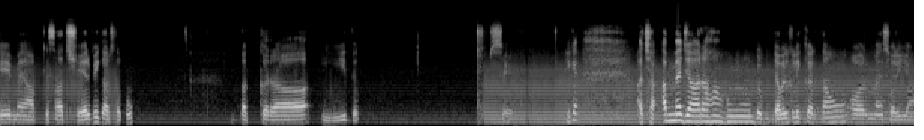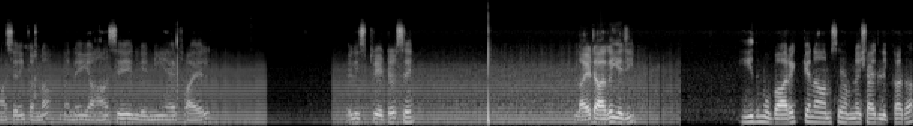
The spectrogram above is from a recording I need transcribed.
ये मैं आपके साथ शेयर भी कर सकूँ। बकरा ईद। सेव ठीक है? अच्छा अब मैं जा रहा हूँ डबल क्लिक करता हूँ और मैं सॉरी यहाँ से नहीं करना। मैंने यहाँ से लेनी है फ़ाइल इलिस्ट्रेटर से। लाइट आ गई है जी। ईद मुबारक के नाम से हमने शायद लिखा था।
